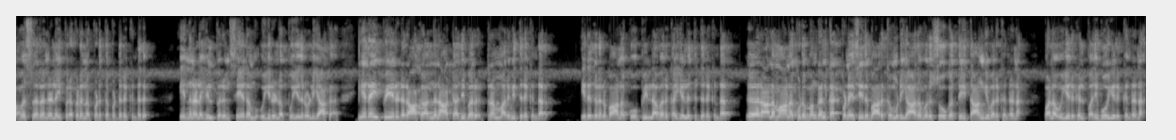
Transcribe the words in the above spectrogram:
அவசர நிலை பிரகடனப்படுத்தப்பட்டிருக்கின்றது. இந்த நிலையில் பெரும் சேதம் உயிரிழப்பு எதிரொலியாக இதை பேரிடராக அந்த நாட்டு அதிபர் ட்ரம்ப் அறிவித்திருக்கின்றார். இது தொடர்பான கோப்பில் அவர் கையெழுத்திட்டிருக்கின்றார். ஏராளமான குடும்பங்கள் கற்பனை செய்து பார்க்க முடியாத ஒரு சோகத்தை தாங்கி வருகின்றன. பல உயிர்கள் பறிபோயிருக்கின்றன.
